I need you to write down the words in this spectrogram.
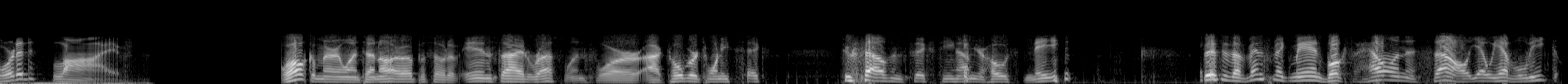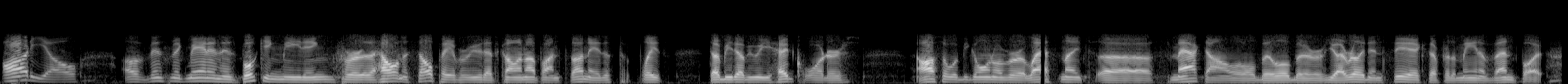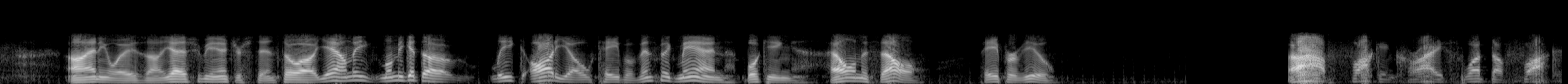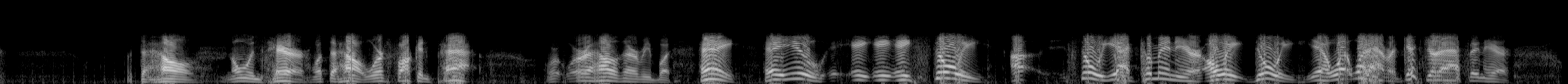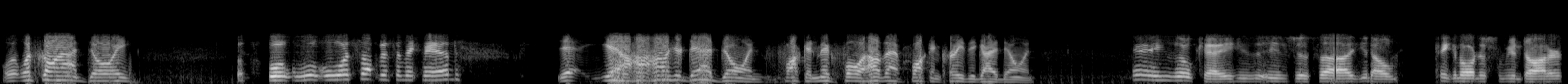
Recorded live. Welcome, everyone, to another episode of Inside Wrestling for October 26th, 2016. I'm your host, Nate. This is a Vince McMahon books Hell in a Cell. Yeah, we have leaked audio of Vince McMahon in his booking meeting for the Hell in a Cell pay per view that's coming up on Sunday. This took place WWE headquarters. Also, we'll be going over last night's uh, SmackDown a little bit, a little bit of review. I really didn't see it except for the main event, but uh, anyways, uh, yeah, it should be interesting. So, uh, yeah, let me let me get the leaked audio tape of Vince McMahon booking Hell in a Cell pay per view. Ah, fucking Christ! What the fuck? What the hell? No one's here. What the hell? Where's fucking Pat? Where, where the hell's everybody? Hey, hey, you, hey, hey, hey, Stewie. Uh, Stewie, yeah, come in here. Oh wait, Dewey. Yeah, what, whatever. Get your ass in here. What, what's going on, Dewey? Well, what's up, Mr. McMahon? Yeah, yeah. How, how's your dad doing? Fucking Mick Foley. How's that fucking crazy guy doing? Hey, he's okay. He's he's just uh, you know, taking orders from your daughter.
